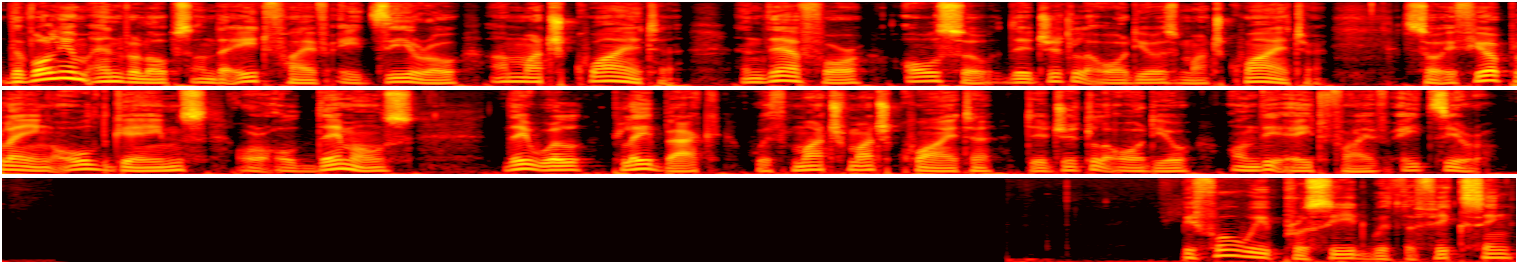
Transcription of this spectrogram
The volume envelopes on the 8580 are much quieter, and therefore also digital audio is much quieter. So if you're playing old games or old demos, they will play back with much much quieter digital audio on the 8580. Before we proceed with the fixing,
